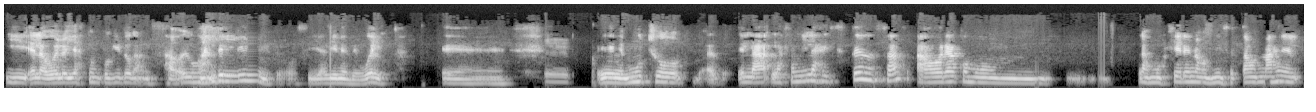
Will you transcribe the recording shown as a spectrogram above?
Y el abuelo ya está un poquito cansado igual del límite, o si ya viene de vuelta. Eh, eh, mucho, las familias extensas, ahora como mm, las mujeres nos insertamos más en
